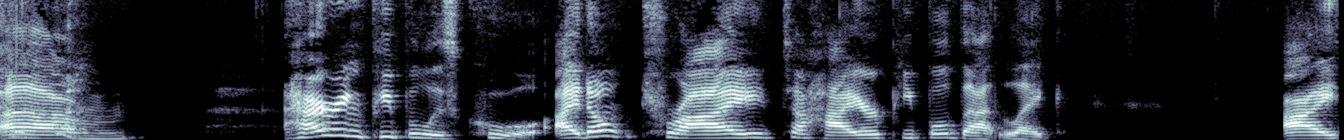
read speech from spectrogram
Um, hiring people is cool. I don't try to hire people that like I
